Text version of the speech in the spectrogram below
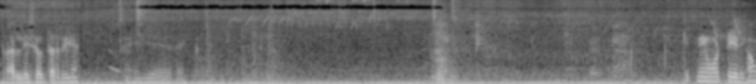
ट्राली से उतर रही है। ये कितनी मोटी है दिखाऊँ?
